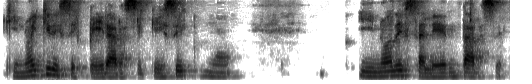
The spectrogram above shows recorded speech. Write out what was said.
que no hay que desesperarse, que ese como, y no desalentarse,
